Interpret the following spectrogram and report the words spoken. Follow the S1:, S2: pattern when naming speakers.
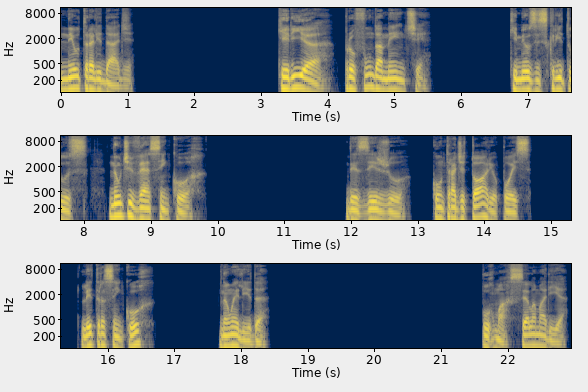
S1: Neutralidade. Queria profundamente que meus escritos não tivessem cor. Desejo contraditório, pois letra sem cor não é lida. Por Marcela Maria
